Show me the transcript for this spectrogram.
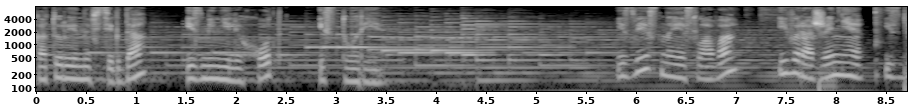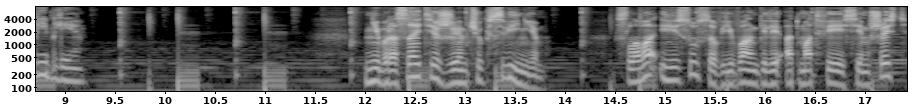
которые навсегда изменили ход истории. Известные слова и выражения из Библии. «Не бросайте жемчуг свиньям», Слова Иисуса в Евангелии от Матфея 7.6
